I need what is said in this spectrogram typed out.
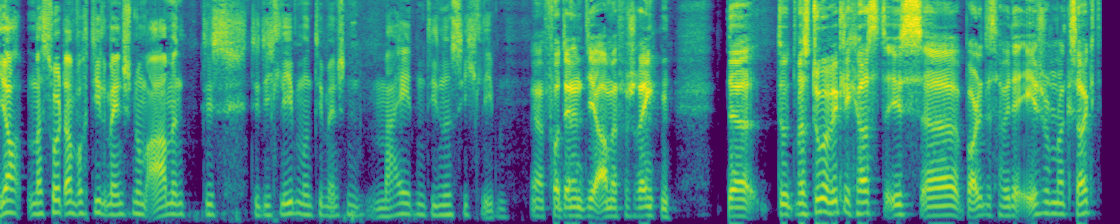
ja, man sollte einfach die Menschen umarmen, die dich lieben und die Menschen meiden, die nur sich lieben. Ja, vor denen die Arme verschränken. Der, du, was du aber wirklich hast, ist, äh, Pauli, das habe ich dir eh schon mal gesagt,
